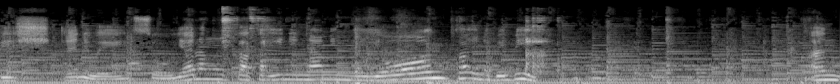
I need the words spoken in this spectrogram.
dish. Anyway, so yan ang kakainin namin ngayon. Kain na, baby. And,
